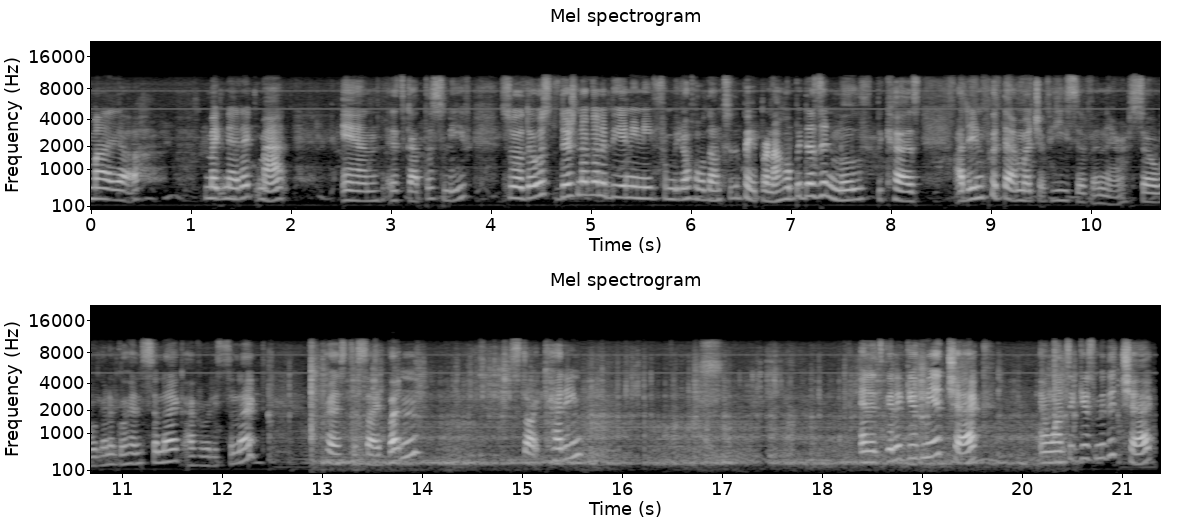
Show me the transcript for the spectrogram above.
my uh, magnetic mat and it's got the sleeve. So there was, there's not going to be any need for me to hold on to the paper. And I hope it doesn't move because I didn't put that much adhesive in there. So we're going to go ahead and select. I've already select. Press the side button. Start cutting. And it's going to give me a check. And once it gives me the check,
